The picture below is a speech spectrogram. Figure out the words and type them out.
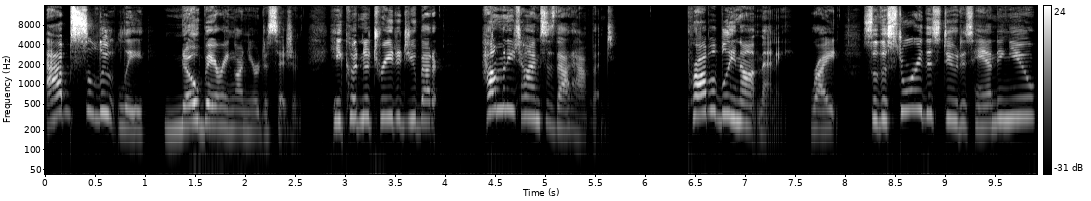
absolutely no bearing on your decision? He couldn't have treated you better. How many times has that happened? Probably not many, right? So the story this dude is handing you,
